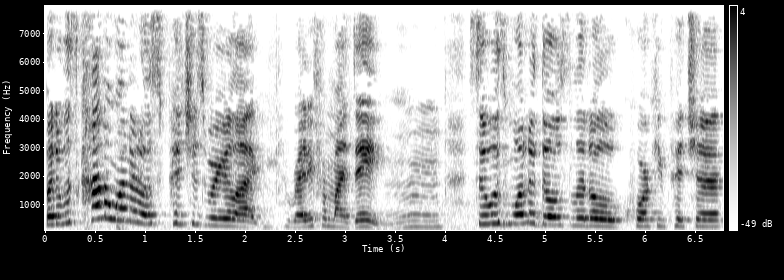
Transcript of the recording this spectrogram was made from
But it was kind of one of those pictures where you're like ready for my date. Mm. so it was one of those little quirky picture.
